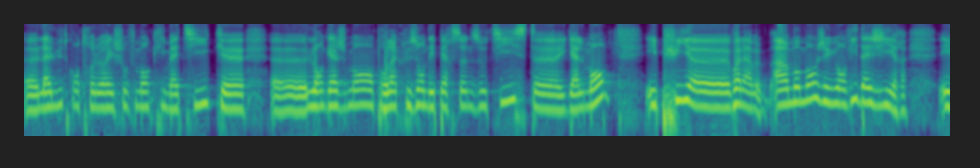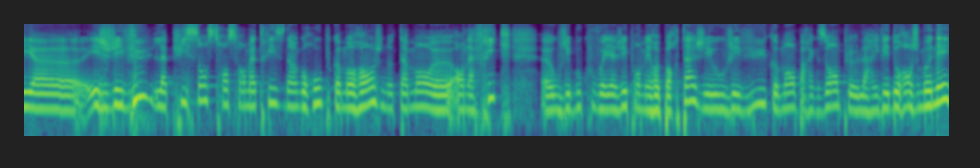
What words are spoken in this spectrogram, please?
la lutte contre le réchauffement climatique, l'engagement pour l'inclusion des personnes autistes également. Et puis voilà, à un moment, j'ai eu envie d'agir. Et, euh, et j'ai vu la puissance transformatrice d'un groupe comme Orange, notamment euh, en Afrique, euh, où j'ai beaucoup voyagé pour mes reportages et où j'ai vu comment, par exemple, l'arrivée d'Orange Monnaie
